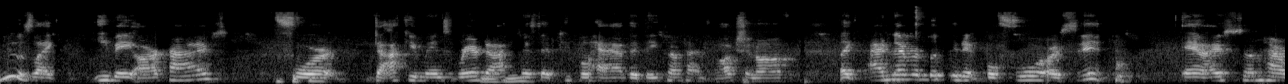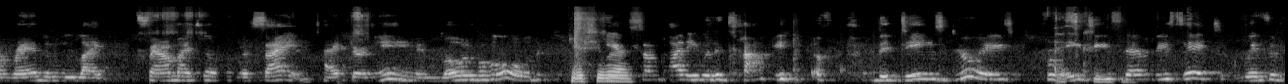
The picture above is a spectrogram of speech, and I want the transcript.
use like eBay archives for documents, rare mm-hmm. documents mm-hmm. that people have that they sometimes auction off. Like I never looked at it before or since, and I somehow randomly like found myself on the site, typed her name, and lo and behold, yes, she was somebody with a copy of the Day's Doings from That's 1876 crazy. with some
